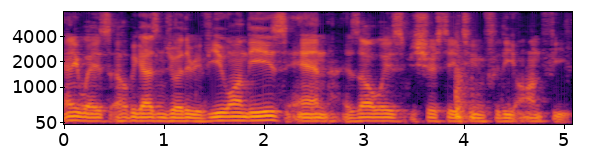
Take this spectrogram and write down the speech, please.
Anyways, I hope you guys enjoy the review on these, and as always, be sure to stay tuned for the on feet.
